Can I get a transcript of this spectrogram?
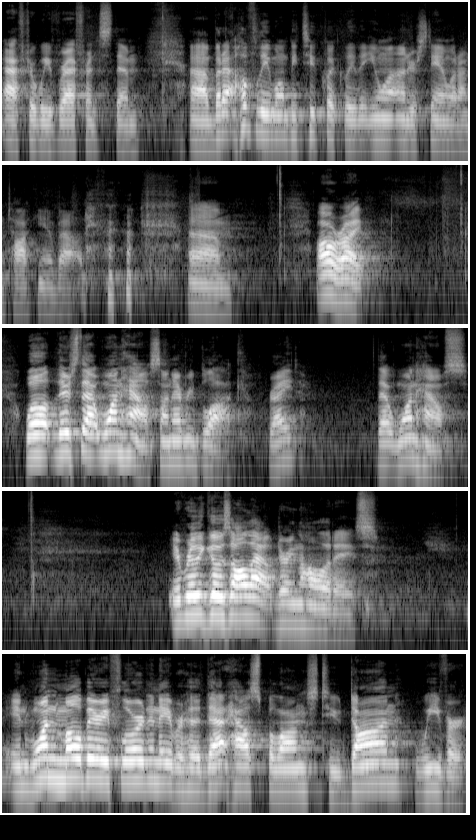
after we've referenced them. Uh, but hopefully, it won't be too quickly that you won't understand what I'm talking about. um, all right. Well, there's that one house on every block, right? That one house. It really goes all out during the holidays. In one Mulberry, Florida neighborhood, that house belongs to Don Weaver.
